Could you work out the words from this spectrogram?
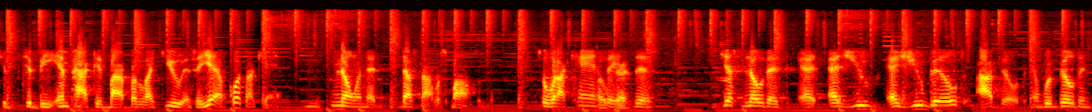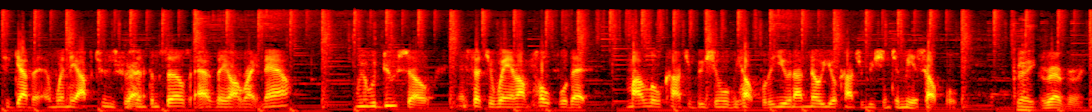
to, to be impacted by a brother like you and say, yeah, of course I can, knowing that that's not responsible. So what I can okay. say is this. Just know that as you as you build, I build, and we're building together. And when the opportunities present right. themselves, as they are right now, we would do so in such a way. And I'm hopeful that my little contribution will be helpful to you, and I know your contribution to me is helpful. Great. Reverend.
